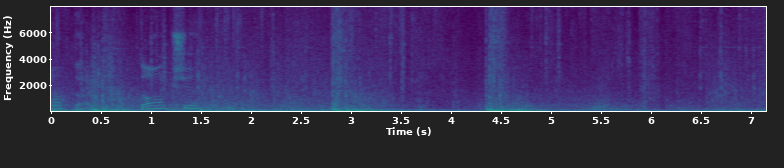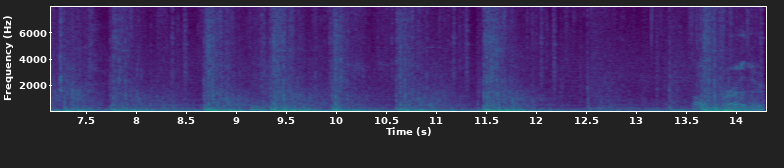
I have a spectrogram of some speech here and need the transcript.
What the dog shit? Brother.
